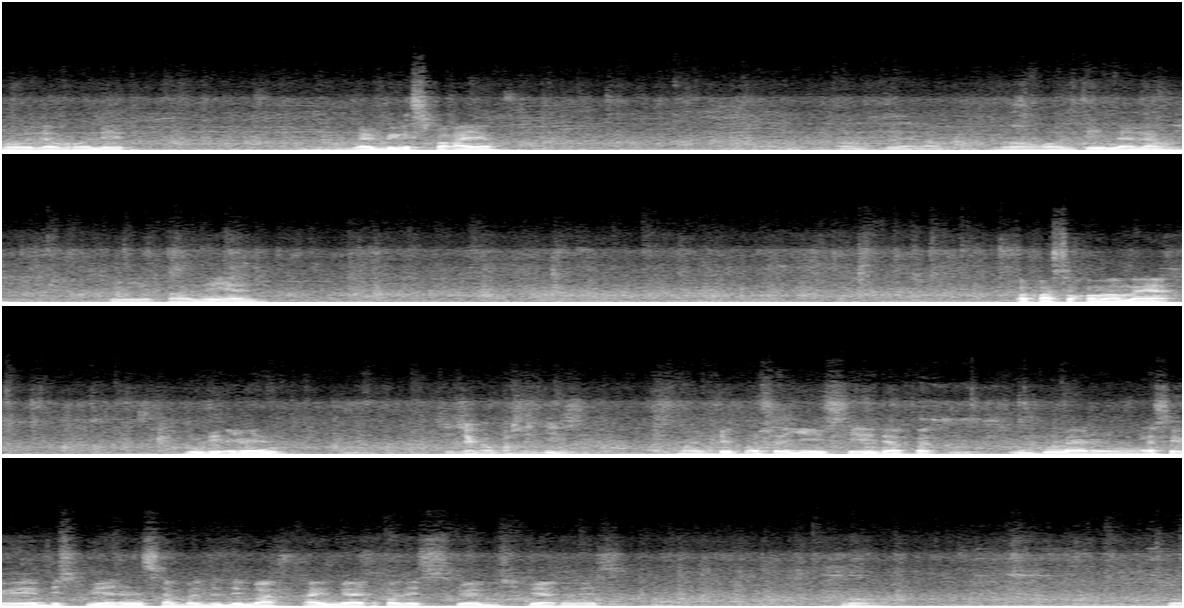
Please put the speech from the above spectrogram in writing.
Ulam ulit. May bigas pa kayo? Konti na lang. O, konti na lang. Eh, paano yan? Papasok ka mamaya? Hindi rin. Check ko pa sa GC. Oh, check mo sa GC. Dapat, meron kasi Webis, Biyernes, Sabado, di ba? Ay, Merkulis, Webis, Biyernes. Oh. So,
